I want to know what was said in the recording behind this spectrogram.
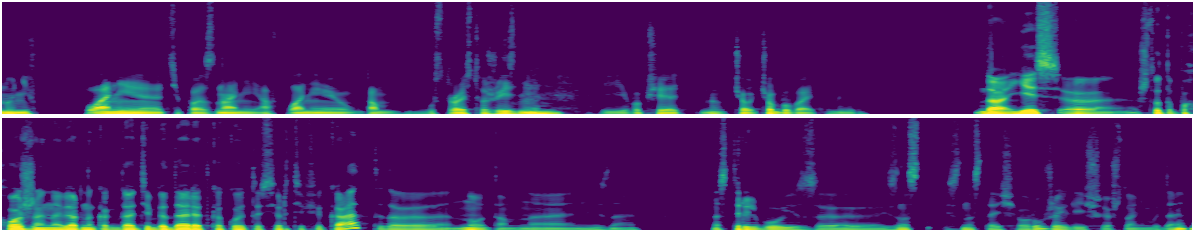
ну, не в плане, типа, знаний, а в плане, там, устройства жизни mm-hmm. и вообще, ну, что бывает в мире. Да, есть э, что-то похожее, наверное, когда тебе дарят какой-то сертификат, э, ну, там, на, не знаю, на стрельбу из, э, из, из настоящего оружия или еще что-нибудь, да?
